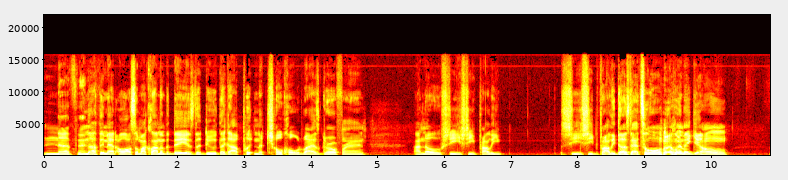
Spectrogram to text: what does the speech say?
Nothing. Nothing at all. So my client of the day is the dude that got put in a chokehold by his girlfriend. I know she she probably she she probably does that to him when they get home.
